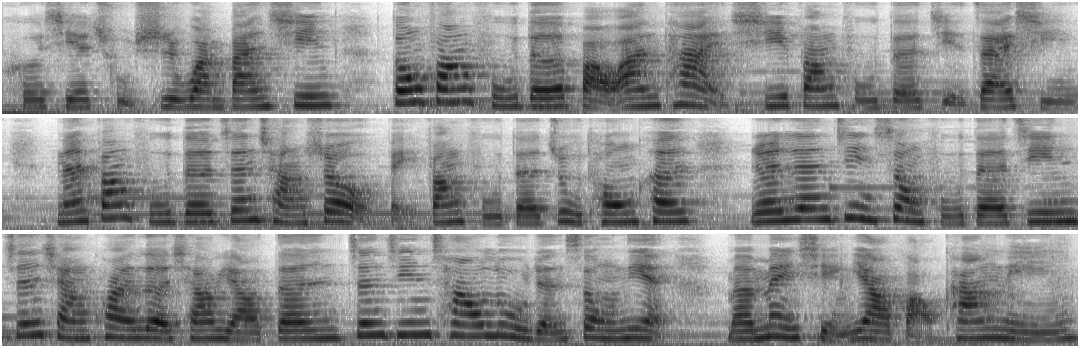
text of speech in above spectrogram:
和谐处事万般新。东方福德保安泰，西方福德解灾行。南方福德增长寿，北方福德助通亨。人人敬送福德金，真祥快乐逍遥灯。真经超录人诵念，门楣显耀保康宁。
